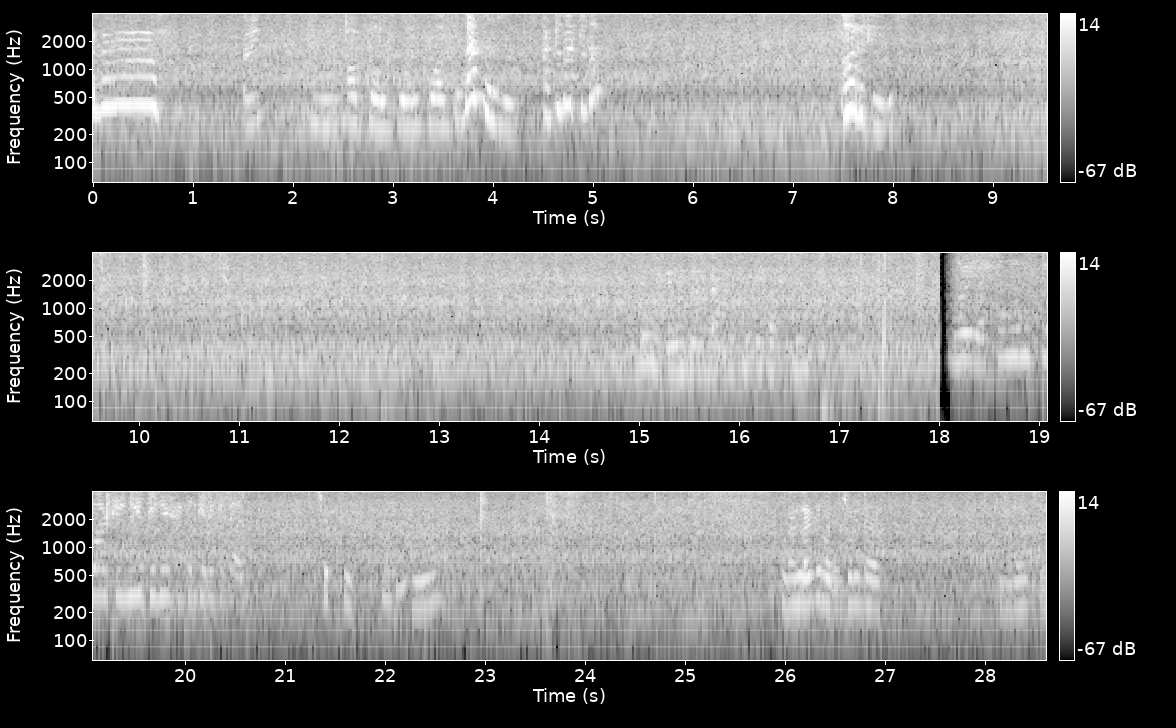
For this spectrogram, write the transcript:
অল্প অল্প অল্প অল্প। ব্যাস ব্যাস ব্যাস। একটু দাও একটু দাও হয়ে গেছে হয়ে গেছে। জল ঠেঙিয়ে ঠেঙিয়ে সাঁতার কেটে কেটে আসবে সত্যি ভালো লাগছে মাছের ঝোলটা ভালো লাগছে।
